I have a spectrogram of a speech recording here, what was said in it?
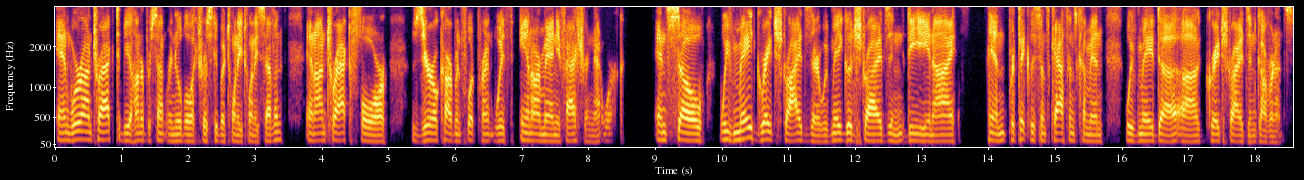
And we're on track to be 100% renewable electricity by 2027 and on track for zero carbon footprint within our manufacturing network. And so we've made great strides there. We've made good strides in DE and particularly since Kathryn's come in, we've made uh, uh, great strides in governance.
